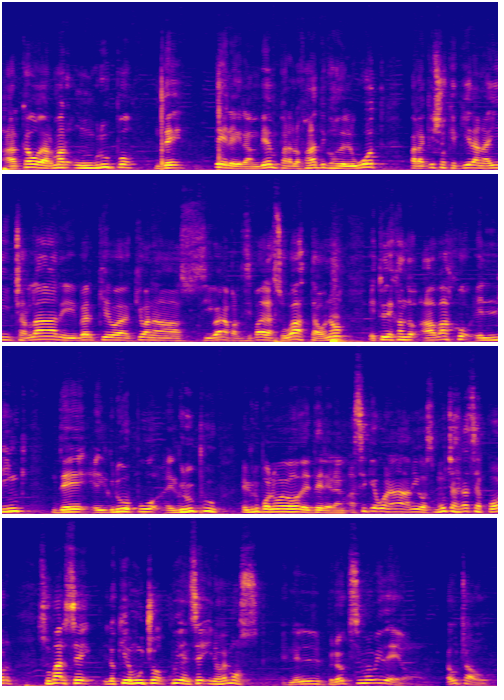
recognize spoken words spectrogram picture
acabo de armar un grupo de Telegram, bien, para los fanáticos del WOT, para aquellos que quieran ahí charlar y ver qué, van a, si van a participar de la subasta o no. Estoy dejando abajo el link del grupo, el grupo, el grupo nuevo de Telegram. Así que bueno, nada amigos, muchas gracias por sumarse, los quiero mucho, cuídense y nos vemos en el próximo video. Chau chau.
